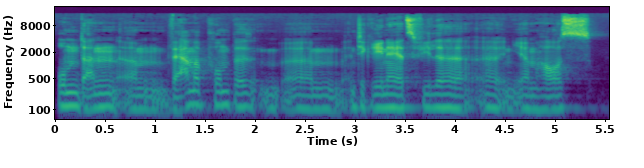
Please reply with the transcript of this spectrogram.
um dann ähm, Wärmepumpe, ähm, integrieren ja jetzt viele äh, in ihrem Haus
